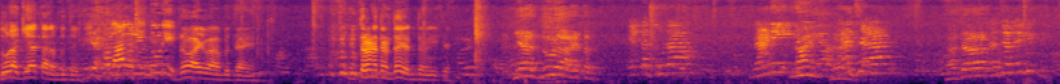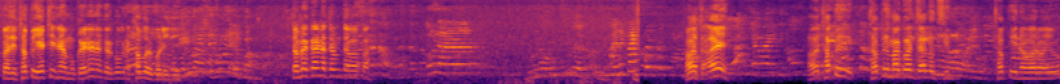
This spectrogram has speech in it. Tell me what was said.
દોડા ગયા તારા બધા જો આવ્યા બધા એ ત્રણે ત્રણ દઈ એકદમ ઈ કે. દોડા હતા એક દોડા. રાણી, રાણી, હા. રાજા, રાજા રાજા લઈ લીધી. પછી થપી હેઠી ના મૂકે ને, નકર કોકને ખબર પડી જાય તમે કાંડા તમતા બાપા? હવે એ, હવે થપી થપી માગવાનું ચાલુ થયું. થપી વારો આવ્યો.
